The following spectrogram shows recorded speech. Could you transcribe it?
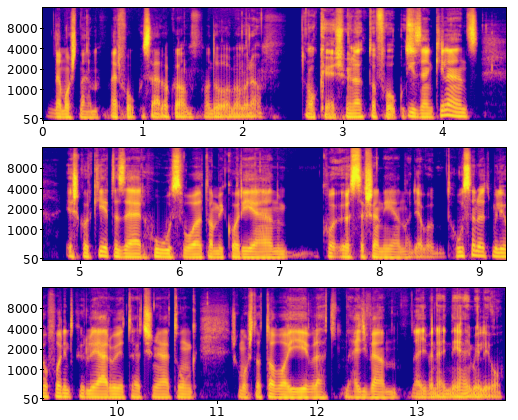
de most nem, mert fókuszálok a, a dolgomra. Oké, okay, és mi lett a fókusz? 19, és akkor 2020 volt, amikor ilyen összesen ilyen nagyjából 25 millió forint körül járóételt csináltunk, és most a tavalyi év lett 40-41 néhány millió.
